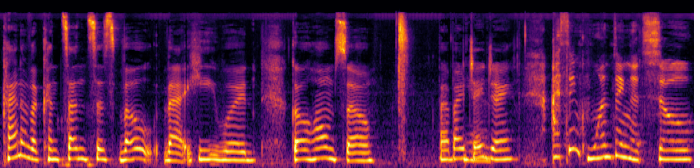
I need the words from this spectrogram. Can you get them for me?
kind of a consensus vote that he would go home. So. Bye bye, JJ. I think one thing that's so,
